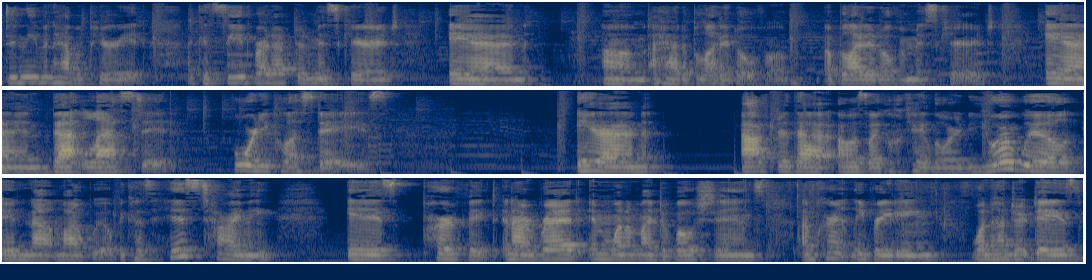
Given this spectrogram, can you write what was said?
Didn't even have a period. I conceived right after the miscarriage and um, I had a blighted ovum, a blighted ovum miscarriage. And that lasted 40 plus days. And after that, I was like, okay, Lord, your will and not my will, because his timing is perfect. And I read in one of my devotions, I'm currently reading 100 Days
